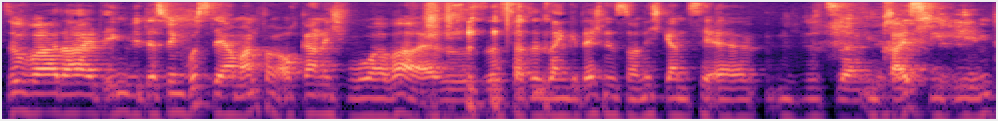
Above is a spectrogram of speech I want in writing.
so war da halt irgendwie, deswegen wusste er am Anfang auch gar nicht, wo er war. Also das hatte sein Gedächtnis noch nicht ganz äh, sozusagen im Preis gegeben,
